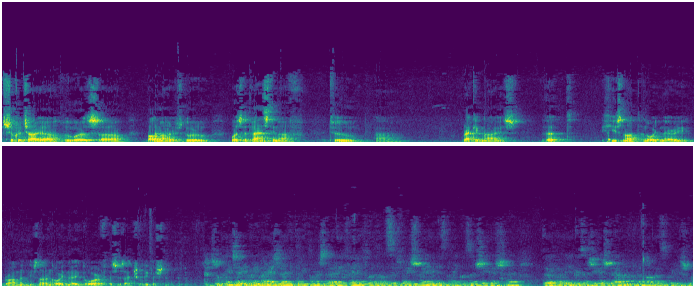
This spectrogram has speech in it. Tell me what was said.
Shukracharya, who was uh, Bali Maharaj's guru, was advanced enough to uh, recognize that he's not an ordinary Brahmin, he's not an ordinary dwarf, this is actually Vishnu. Sokrácsári vagy Marázs elég fejlett ahhoz, hogy felismerje, hogy ez nem egy közönséges törpe, vagy egy közönséges brahman, hanem maga az Úr Vishnu.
